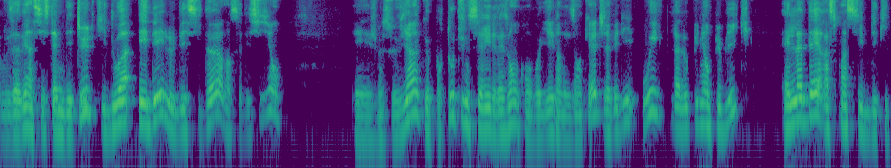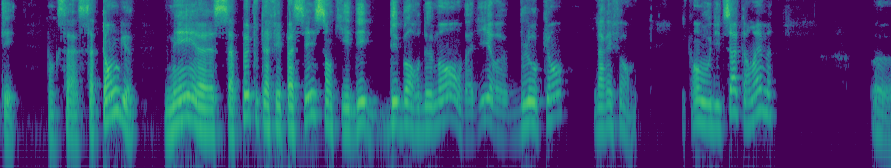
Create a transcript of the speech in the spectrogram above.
vous avez un système d'études qui doit aider le décideur dans ses décisions. Et je me souviens que pour toute une série de raisons qu'on voyait dans les enquêtes, j'avais dit oui, l'opinion publique, elle adhère à ce principe d'équité. Donc ça, ça tangue, mais euh, ça peut tout à fait passer sans qu'il y ait des débordements, on va dire, bloquant la réforme. Et quand vous dites ça, quand même, euh,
